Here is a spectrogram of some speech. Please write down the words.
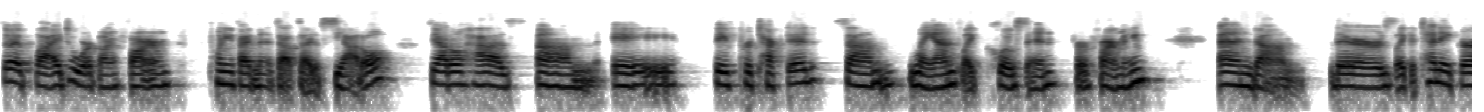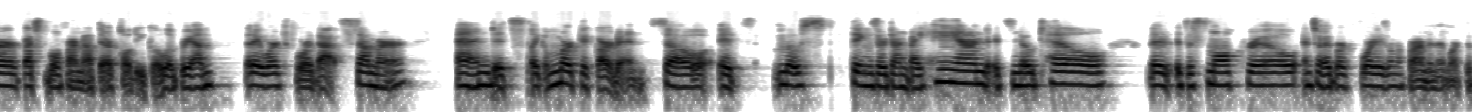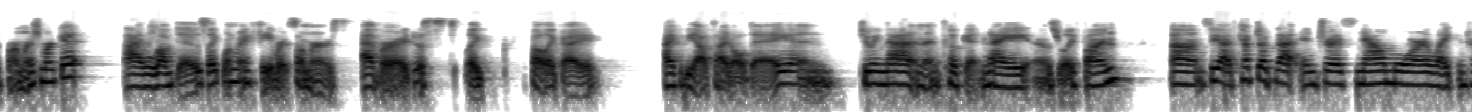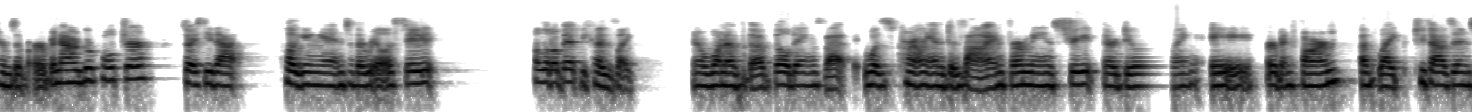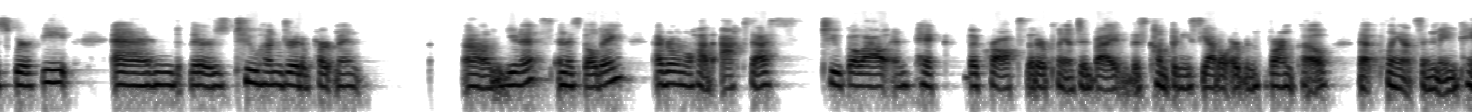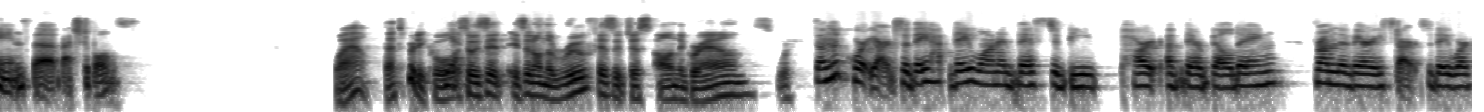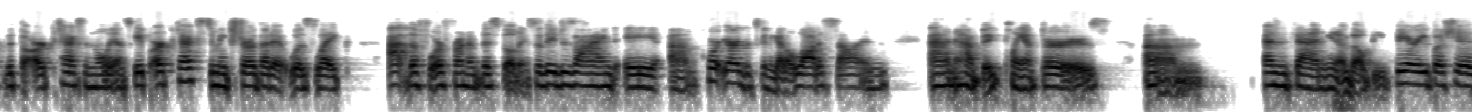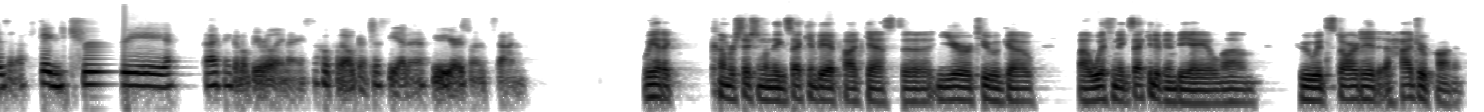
So I applied to work on a farm 25 minutes outside of Seattle. Seattle has um, a, they've protected some land like close in for farming. And um, there's like a 10 acre vegetable farm out there called Equilibrium that I worked for that summer. And it's like a market garden. So it's most things are done by hand. It's no till. It's a small crew. And so I'd work four days on the farm and then work the farmer's market. I loved it. It was like one of my favorite summers ever. I just like felt like I I could be outside all day and doing that and then cook at night. And it was really fun. Um, so yeah, I've kept up that interest now more like in terms of urban agriculture. So I see that plugging into the real estate a little bit because like you know, one of the buildings that was currently in design for Main Street, they're doing a urban farm of like 2000 square feet and there's 200 apartment um, units in this building. Everyone will have access to go out and pick the crops that are planted by this company, Seattle Urban Farm Co., that plants and maintains the vegetables. Wow, that's pretty cool. Yeah. So is it is it on the roof? Is it just on the grounds? It's on the courtyard. So they they wanted this to be part of their building from the very start. So they worked with the architects and the landscape architects to make sure that it was like at the forefront of this building. So they designed a um, courtyard that's going to get a lot of sun and have big planters. Um, and then, you know, there'll be berry bushes and a fig tree. I think it'll be really nice. Hopefully, I'll get to see it in a few years when it's done. We had a conversation on the Exec MBA podcast a year or two ago uh, with an executive MBA alum who had started a hydroponic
